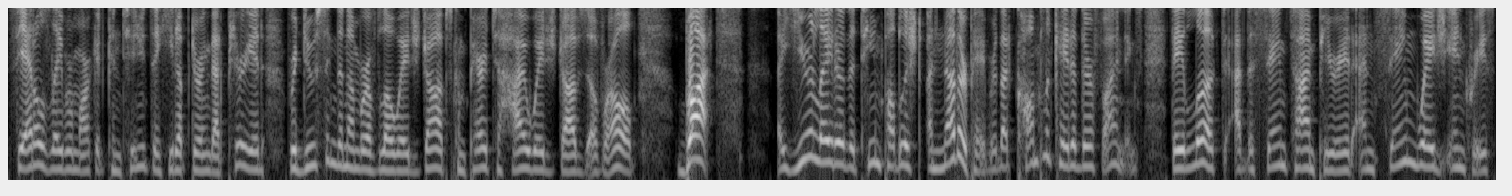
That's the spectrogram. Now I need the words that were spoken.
Seattle's labor market continued to heat up during that period, reducing the number of low wage jobs compared to high wage jobs overall. But a year later, the team published another paper that complicated their findings. They looked at the same time period and same wage increase,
